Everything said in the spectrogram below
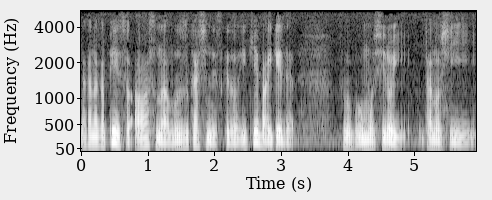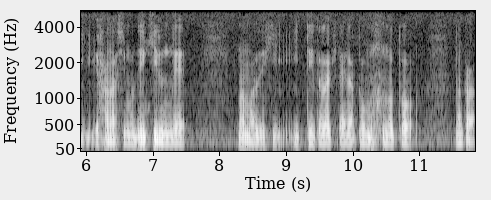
なかなかペースを合わすのは難しいんですけど、行けば行けば、すごく面白い、楽しい話もできるんで、まあまあぜひ行っていただきたいなと思うのと、なんか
